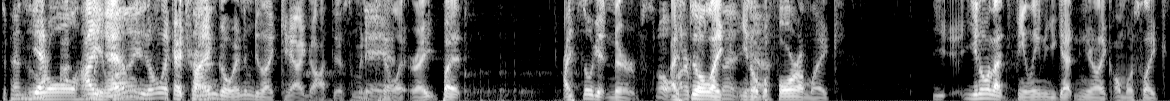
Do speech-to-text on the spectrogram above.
Depends on yeah, the role. How I am. lines, you know, like I try and go in and be like, "Okay, I got this. I'm gonna Yeah, kill yeah. it," right? But I still get nerves. Oh, I still like you know yeah. before I'm like, you, you know that feeling you get and you're like almost like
